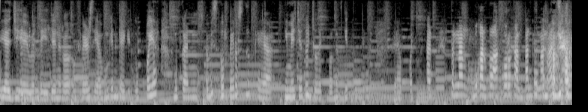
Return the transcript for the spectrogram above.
iya GA berarti General Affairs ya mungkin kayak gitu. Pokoknya bukan habis affairs tuh kayak image-nya tuh jelek banget gitu. Ya pokoknya kan tenang bukan pelakor kan tan tenang aja.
